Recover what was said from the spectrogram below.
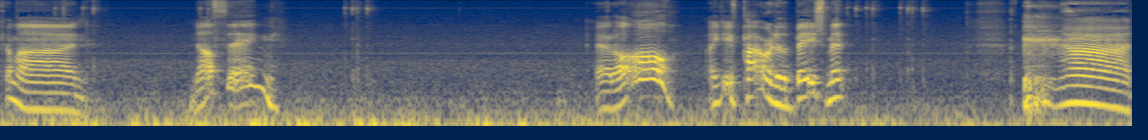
Come on. Nothing? At all? I gave power to the basement. ah,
